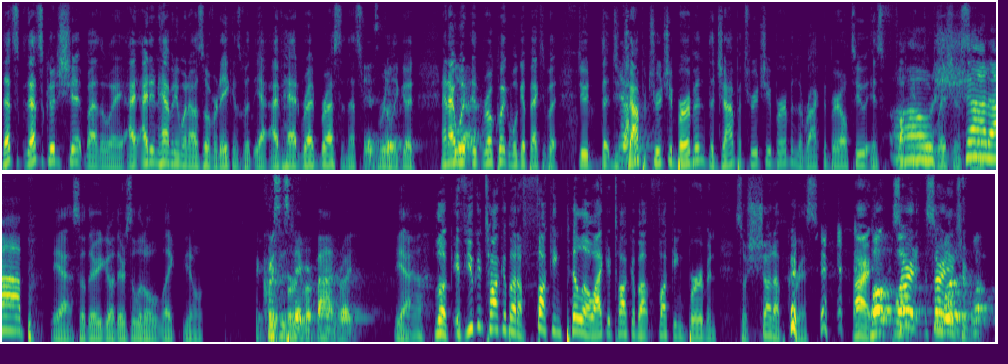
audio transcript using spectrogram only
That's that's good shit, by the way. I, I didn't have any when I was over at Akin's, but yeah, I've had Redbreast, and that's It's really good. good. And I would real quick, we'll get back to, but dude, the Yeah. John Petrucci bourbon, the John Petrucci bourbon, the Rock the Barrel too, is fucking oh, delicious. shut so, up! Yeah, so there you go. There's a little like you know Chris's bur- favorite band, right? Yeah. Yeah. Look, if you can talk about a fucking pillow, I could talk about fucking bourbon. So shut up, Chris. All right. Well, sorry, well, sorry so to what- interrupt. what-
